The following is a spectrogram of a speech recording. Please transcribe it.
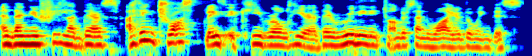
and then you feel that there's, I think trust plays a key role here. They really need to understand why you're doing this.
